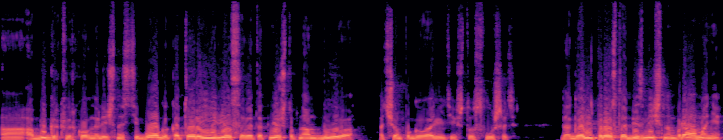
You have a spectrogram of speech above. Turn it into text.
о, об играх Верховной Личности Бога, который явился в этот мир, чтобы нам было о чем поговорить и что слушать. Да, говорить просто о безличном брамане,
